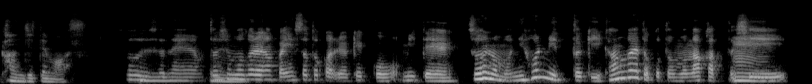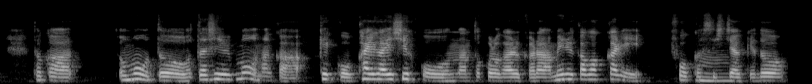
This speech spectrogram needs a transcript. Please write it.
感じてます。そうですね、うん。私もそれなんかインスタとかでは結構見て、そういうのも日本に行った時考えたこともなかったし、とか思うと私もなんか結構海外志向なところがあるからアメリカばっかりフォーカスしちゃうけど、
